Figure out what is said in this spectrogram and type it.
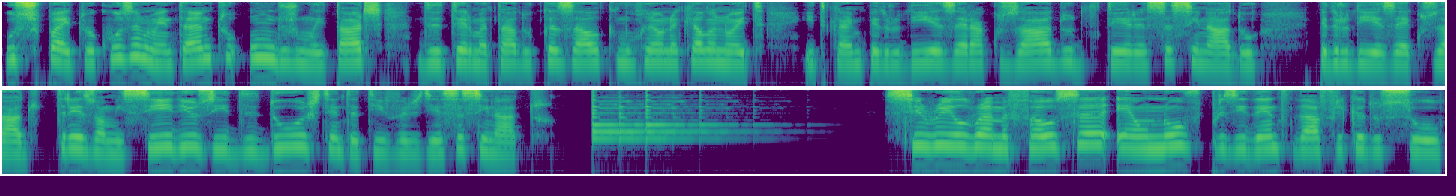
O suspeito acusa, no entanto, um dos militares de ter matado o casal que morreu naquela noite e de quem Pedro Dias era acusado de ter assassinado. Pedro Dias é acusado de três homicídios e de duas tentativas de assassinato. Cyril Ramaphosa é o novo presidente da África do Sul.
